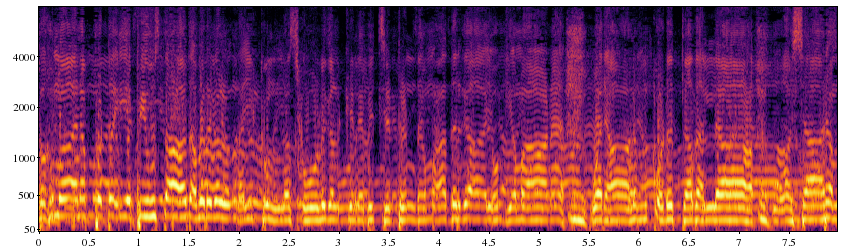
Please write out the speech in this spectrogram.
ബഹുമാനപ്പെട്ട എ പി ഉസ്താദ് അവർ നയിക്കുന്ന സ്കൂളുകൾക്ക് ലഭിച്ചിട്ടുണ്ട്. മാതൃകായോഗ്യമാണ്. ഒരാളും കൊടുത്തതല്ല ഓശാരം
